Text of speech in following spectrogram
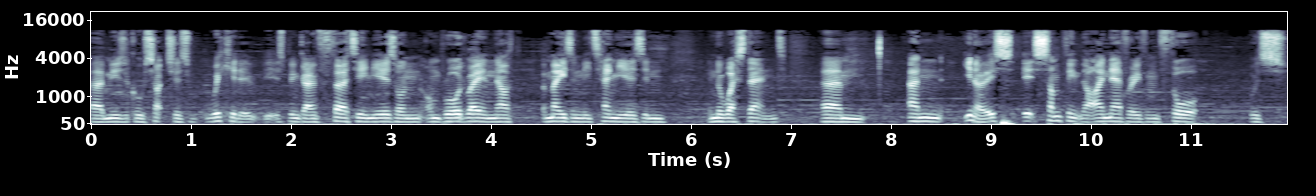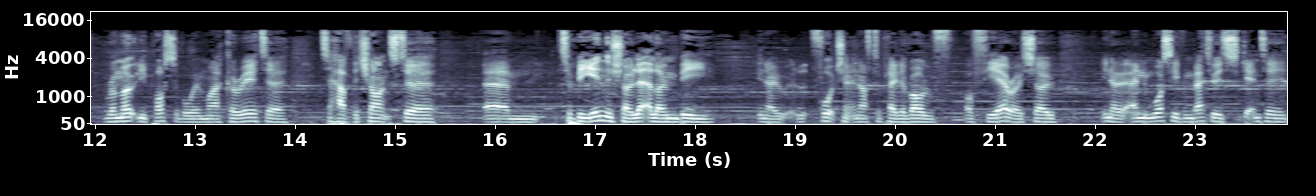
a musical such as Wicked. It, has been going for 13 years on, on Broadway, and now amazingly 10 years in in the West End. Um, and you know, it's it's something that I never even thought was remotely possible in my career to to have the chance to um, to be in the show, let alone be you know fortunate enough to play the role of, of Fiyero. So you know, and what's even better is getting to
